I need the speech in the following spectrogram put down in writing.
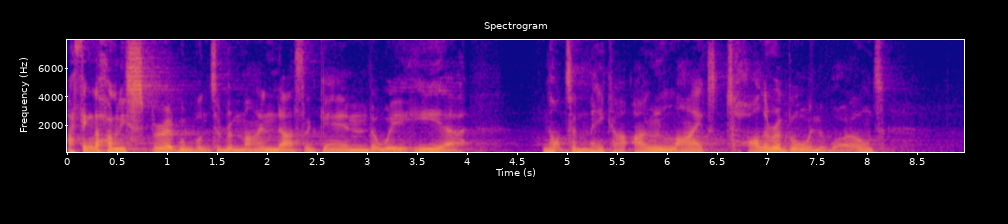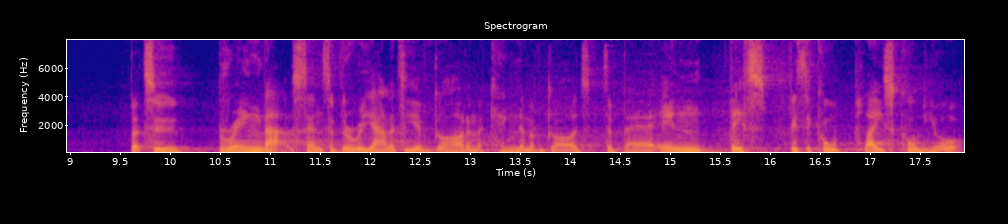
I think the Holy Spirit would want to remind us again that we're here not to make our own lives tolerable in the world, but to bring that sense of the reality of God and the kingdom of God to bear in this physical place called York.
